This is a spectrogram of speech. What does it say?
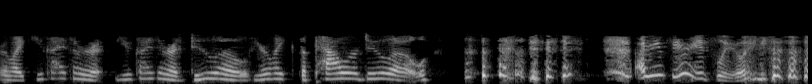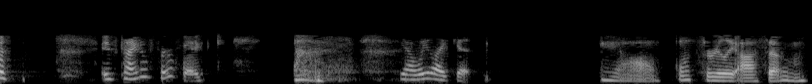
are like, You guys are you guys are a duo. You're like the power duo. I mean, seriously, like it's kind of perfect. yeah, we like it. Yeah, that's really awesome.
